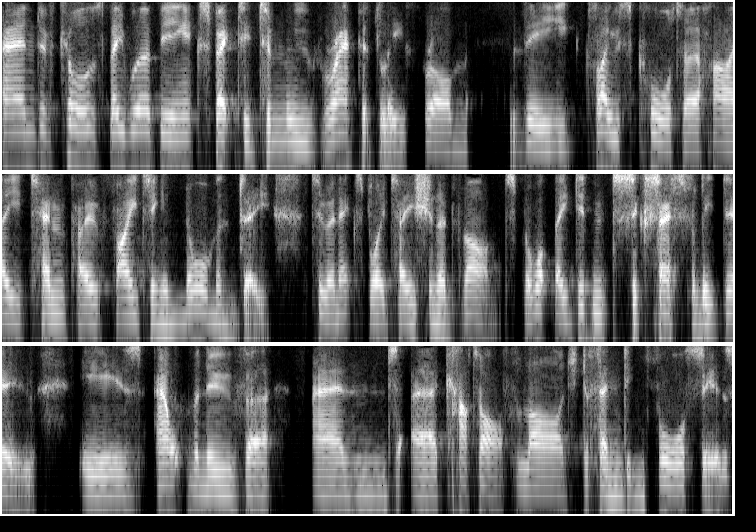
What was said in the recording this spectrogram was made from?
And of course, they were being expected to move rapidly from the close quarter, high tempo fighting in Normandy to an exploitation advance. But what they didn't successfully do is outmaneuver and uh, cut off large defending forces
